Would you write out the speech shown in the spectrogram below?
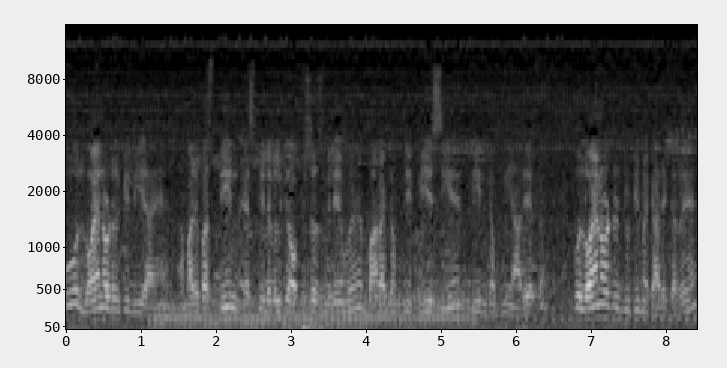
वो लॉ एंड ऑर्डर के लिए आए हैं। हमारे पास तीन एसपी लेवल के ऑफिसर्स मिले हुए हैं, बारह कंपनी पीएससी हैं, तीन कंपनी आरएएफ है। वो लॉ एंड ऑर्डर ड्यूटी में कार्य कर रहे हैं।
